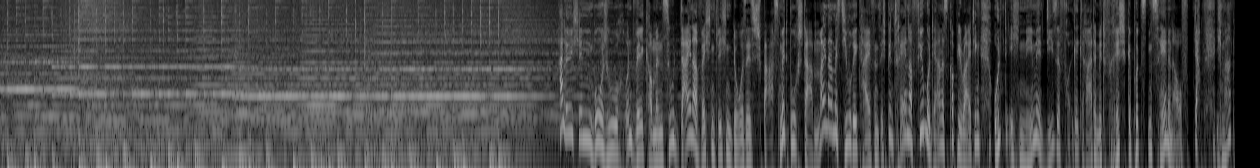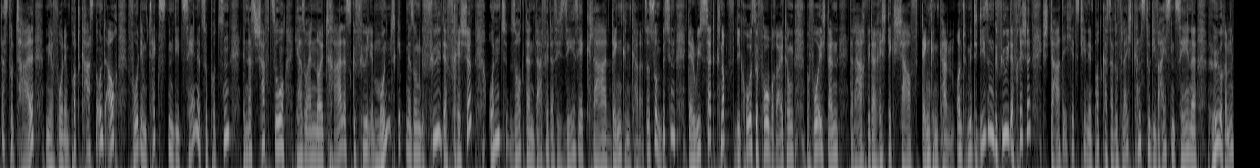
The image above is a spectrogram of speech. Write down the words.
Hallöchen, bonjour und willkommen zu deiner wöchentlichen Dosis Spaß mit Buchstaben. Mein Name ist Juri Keifens, ich bin Trainer für modernes Copywriting und ich nehme diese Folge gerade mit frisch geputzten Zähnen auf. Ja, ich mag das total, mir vor dem Podcasten und auch vor dem Texten die Zähne zu putzen, denn das schafft so, ja, so ein neutrales Gefühl im Mund, gibt mir so ein Gefühl der Frische und sorgt dann dafür, dass ich sehr, sehr klar denken kann. Also ist so ein bisschen der Reset-Knopf, die große Vorbereitung, bevor ich dann danach wieder richtig scharf denken kann. Und mit diesem Gefühl der Frische starte ich jetzt hier in den Podcast. Also vielleicht kannst du die weißen Zähne hören.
